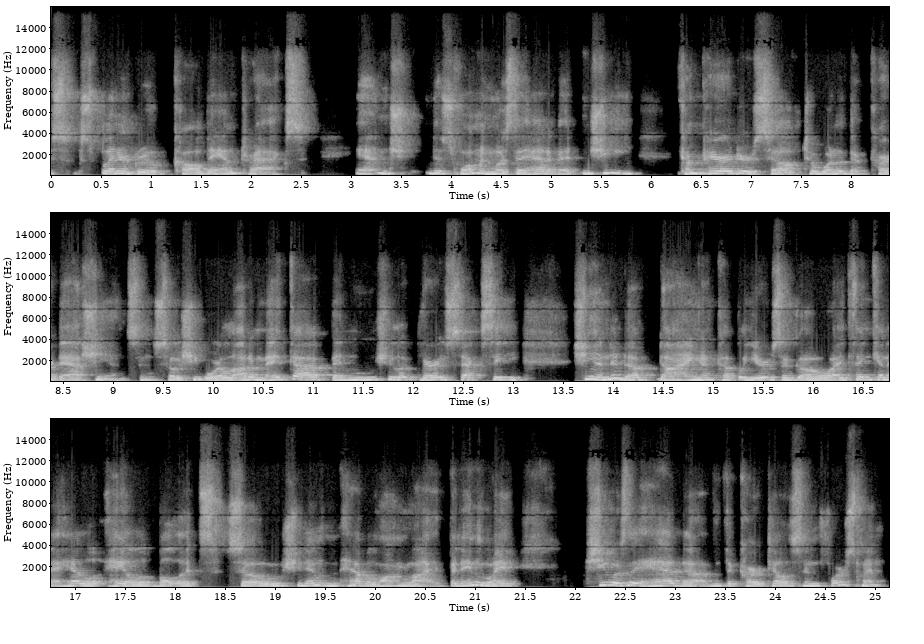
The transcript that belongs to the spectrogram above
splinter group called Anthrax. And she, this woman was the head of it. And she compared herself to one of the Kardashians. And so she wore a lot of makeup and she looked very sexy. She ended up dying a couple years ago, I think, in a hail, hail of bullets. So she didn't have a long life. But anyway, she was the head of the cartel's enforcement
